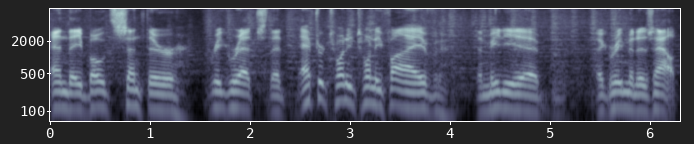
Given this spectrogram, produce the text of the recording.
and they both sent their regrets that after 2025, the media agreement is out.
